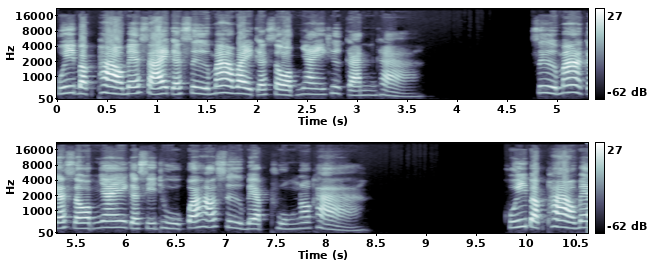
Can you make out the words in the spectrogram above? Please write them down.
ขุยบักพร้าแม่สายก็ซื้อมาไว้กระสอบใหญ่คือกันค่ะ ซื้อมากระสอบใหญ่ก็สิถูกกว่าเฮาซื้อแบบถุงเนาะค่ะขุยบักพร้าแม่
